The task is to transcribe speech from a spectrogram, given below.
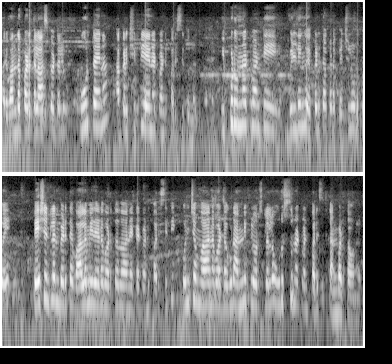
మరి వంద పడకల హాస్పిటల్ పూర్తయినా అక్కడ షిఫ్ట్ అయినటువంటి పరిస్థితి ఉన్నది. ఇప్పుడు ఉన్నటువంటి బిల్డింగ్ ఎక్కడికక్కడ పెచ్చులుడిపోయి పేషెంట్లను పెడితే వాళ్ళ మీద ఎడబడుతుందో అనేటటువంటి పరిస్థితి కొంచెం వానబడ్డా కూడా అన్ని ఫ్లోర్స్లలో ఉరుస్తున్నటువంటి పరిస్థితి కనబడతా ఉన్నది.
